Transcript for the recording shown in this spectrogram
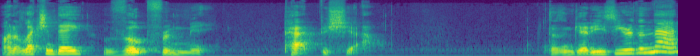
On election day, vote for me, Pat Bishow. Doesn't get easier than that.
